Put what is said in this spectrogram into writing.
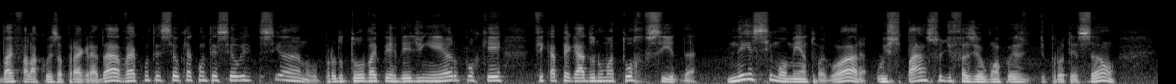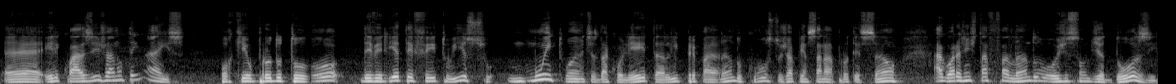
vai falar coisa para agradar, vai acontecer o que aconteceu esse ano. O produtor vai perder dinheiro porque fica pegado numa torcida. Nesse momento agora, o espaço de fazer alguma coisa de proteção, é, ele quase já não tem mais. Porque o produtor deveria ter feito isso muito antes da colheita, ali preparando o custo, já pensar na proteção. Agora a gente está falando, hoje são dia 12,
